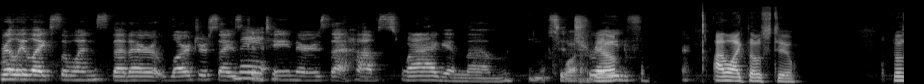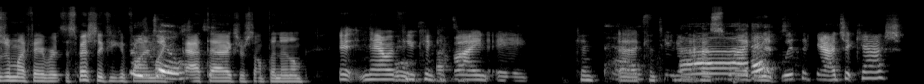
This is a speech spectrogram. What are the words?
really likes the ones that are larger size May- containers that have swag in them That's to why. trade for. I like those too. Those are my favorites, especially if you can find like too. path tags or something in them. It, now, if you Oh, can that's- combine a con- uh, Pass container that has swag in it with a gadget cache,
